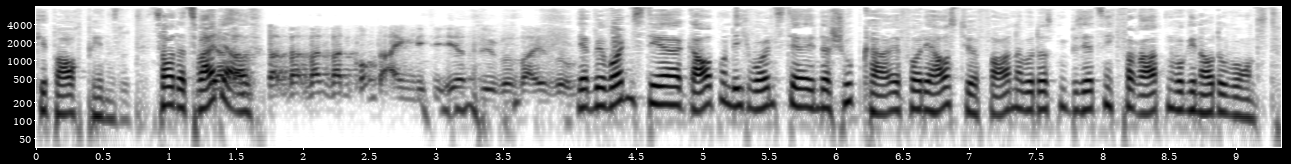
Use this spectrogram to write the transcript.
gebauchpinselt. So, der zweite Ja, aus. wann, wann, wann, eigentlich die erste Überweisung? Ja, wir wollten es dir, Gaub und ich wollten es dir in der Schubkarre vor die Haustür fahren, aber du hast mir bis jetzt nicht verraten, wo genau du wohnst.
